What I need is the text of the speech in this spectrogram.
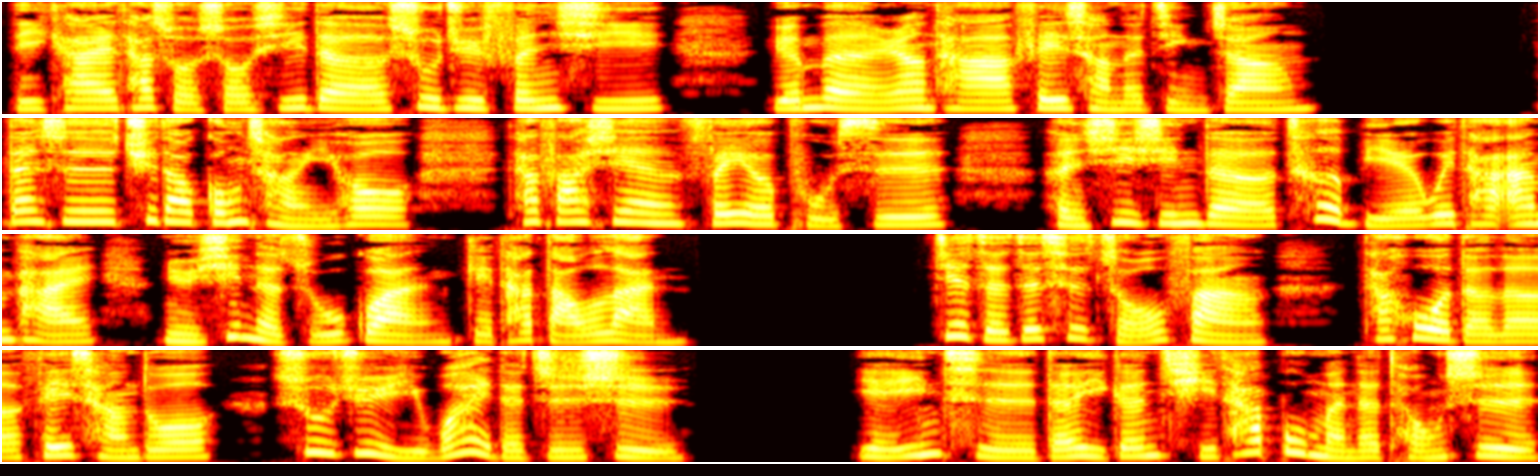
离开他所熟悉的数据分析，原本让他非常的紧张。但是去到工厂以后，他发现菲尔普斯很细心的特别为他安排女性的主管给他导览。借着这次走访，他获得了非常多数据以外的知识，也因此得以跟其他部门的同事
